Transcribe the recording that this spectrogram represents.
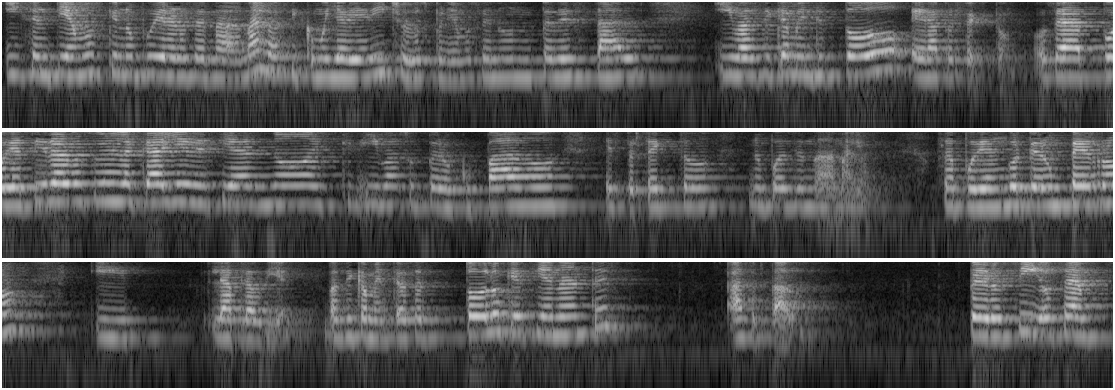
Y sentíamos que no pudieran hacer nada malo, así como ya había dicho, los poníamos en un pedestal y básicamente todo era perfecto. O sea, podía tirar basura en la calle y decías, no, es que iba súper ocupado, es perfecto, no puede ser nada malo. O sea, podían golpear a un perro y le aplaudías, básicamente. O sea, todo lo que hacían antes, aceptado. Pero sí, o sea,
